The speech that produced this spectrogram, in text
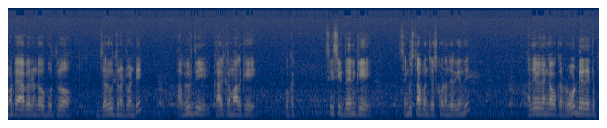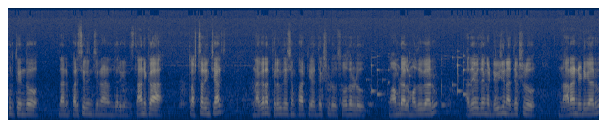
నూట యాభై రెండవ బూత్లో జరుగుతున్నటువంటి అభివృద్ధి కార్యక్రమాలకి ఒక సీసీ ట్రైన్కి శంకుస్థాపన చేసుకోవడం జరిగింది. అదేవిధంగా ఒక రోడ్డు ఏదైతే పూర్తయిందో దాన్ని పరిశీలించడం జరిగింది. స్థానిక క్లస్టర్ ఇన్ఛార్జ్ నగర తెలుగుదేశం పార్టీ అధ్యక్షుడు సోదరుడు మామిడాల మధు గారు అదేవిధంగా డివిజన్ అధ్యక్షుడు నారాయణ రెడ్డి గారు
